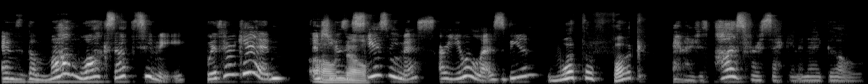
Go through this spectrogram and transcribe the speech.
And the mom walks up to me with her kid and she Oh, goes, no. Excuse me, miss, are you a lesbian? what the fuck? And I just pause for a second and I go,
